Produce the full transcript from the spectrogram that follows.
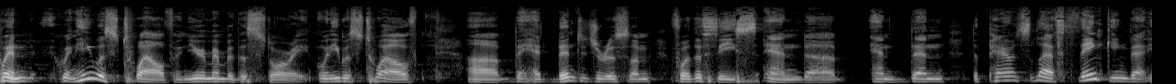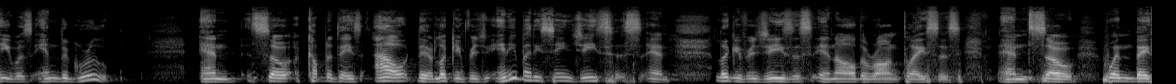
When, when he was 12, and you remember the story, when he was 12, uh, they had been to Jerusalem for the feast, and, uh, and then the parents left thinking that he was in the group. And so a couple of days out, they're looking for anybody seen Jesus and looking for Jesus in all the wrong places. And so when they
